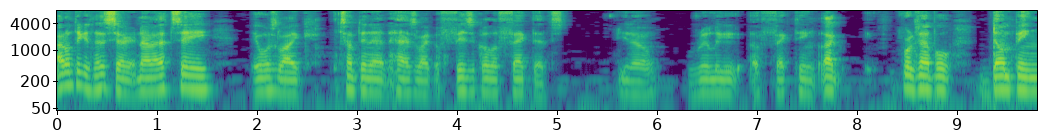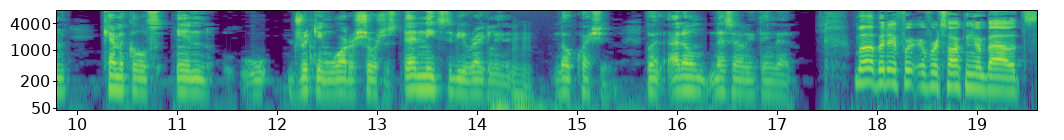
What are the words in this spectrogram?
I don't think it's necessary. Now, let's say it was like something that has like a physical effect that's, you know, really affecting, like, for example, dumping chemicals in w- drinking water sources. That needs to be regulated, no question. But I don't necessarily think that. Well, but if we're if we're talking about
